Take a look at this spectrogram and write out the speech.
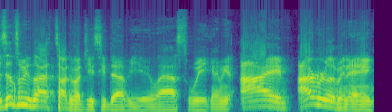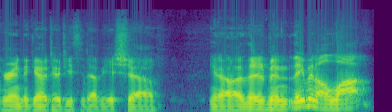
since we last talked about GCW last week. I mean, I I've really been anchoring to go to a GCW show. You know, there's been they've been a lot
